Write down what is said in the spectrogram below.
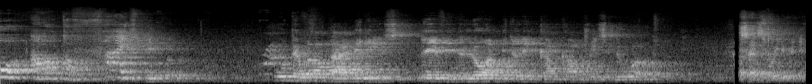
four out of five people who develop diabetes live in the low and middle income countries in the world. Successful evening.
